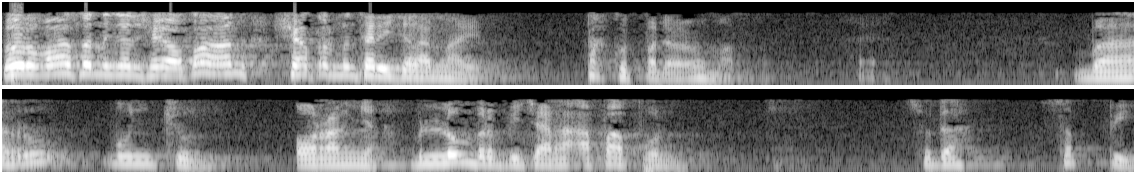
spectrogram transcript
berpapasan dengan syaitan, syaitan mencari jalan lain. Takut pada Umar. Baru muncul orangnya, belum berbicara apa pun. Sudah sepi.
